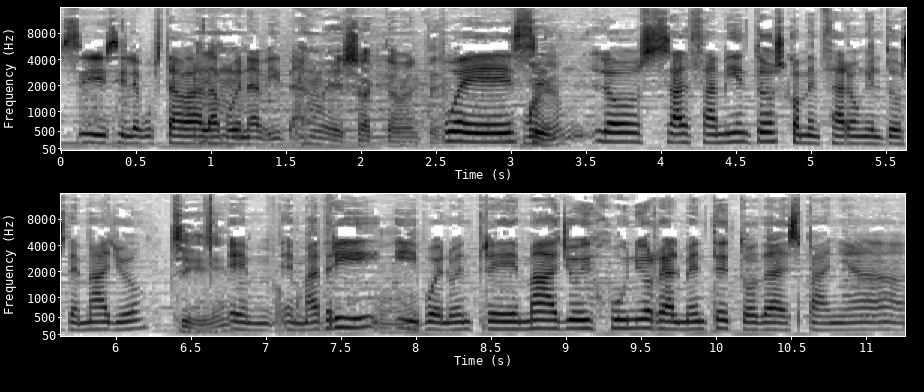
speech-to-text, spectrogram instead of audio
Sí, sí le gustaba la buena vida. Exactamente. Pues los alzamientos comenzaron el 2 de mayo Sí. en, en Madrid y bueno, entre mayo y junio realmente toda España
